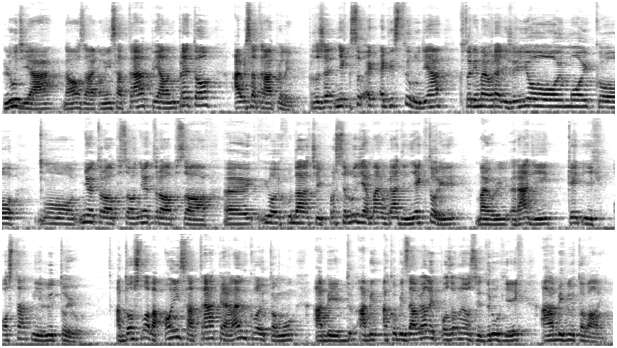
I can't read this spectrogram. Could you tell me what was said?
ľudia naozaj, oni sa trápia len preto, aby sa trápili. Pretože nie, sú, e, existujú ľudia, ktorí majú radi, že joj, mojko, no, netrop sa, netrop sa, ej, joj, chudáčik. Proste ľudia majú radi, niektorí majú radi, keď ich ostatní ľutujú. A doslova oni sa trápia len kvôli tomu, aby, aby akoby zaujali pozornosť druhých a aby ich ľutovali.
